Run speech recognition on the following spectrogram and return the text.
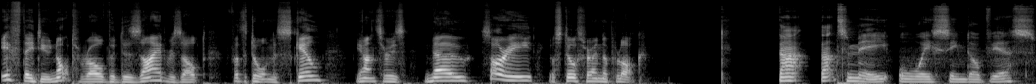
if they do not roll the desired result for the Dauntless skill? The answer is no, sorry, you're still throwing the block. That, that to me always seemed obvious,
